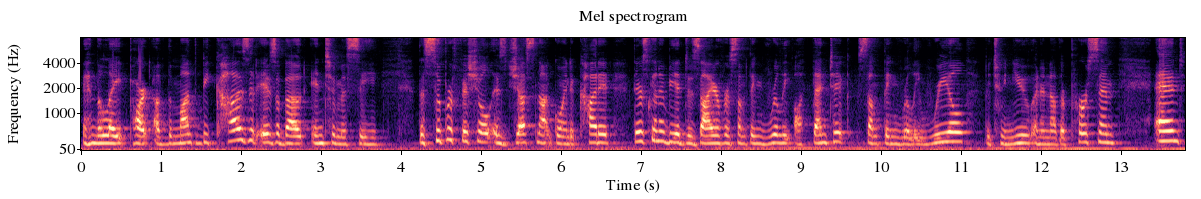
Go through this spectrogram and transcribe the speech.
in the late part of the month because it is about intimacy. The superficial is just not going to cut it. There's going to be a desire for something really authentic, something really real between you and another person. And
